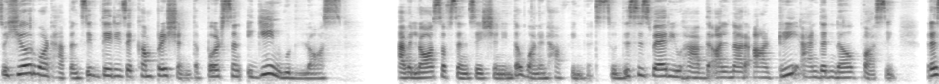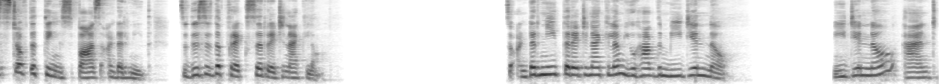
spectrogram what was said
So here what happens if there is a compression, the person again would lose have a loss of sensation in the one and a half fingers. So this is where you have the ulnar artery and the nerve passing. Rest of the things pass underneath. So this is the flexor retinaculum. So underneath the retinaculum, you have the median nerve. Median nerve and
